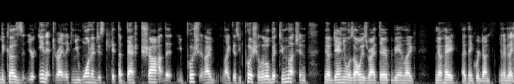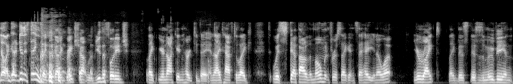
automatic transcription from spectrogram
because you're in it, right? Like, and you want to just get the best shot that you push. And I like this, you push a little bit too much. And you know, Daniel was always right there, being like, you know, hey, I think we're done. And I'd be like, no, I got to do this thing. He's like, you got a great shot. Review the footage. Like, you're not getting hurt today. And I'd have to like, was step out of the moment for a second and say, hey, you know what? You're right. Like this, this is a movie, and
